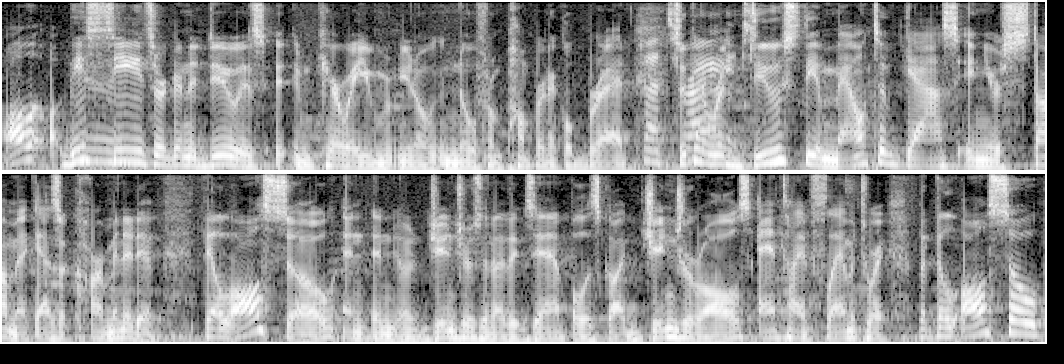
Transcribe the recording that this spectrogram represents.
All these Mm. seeds are going to do is in caraway. You, you know, know from pumpernickel bread. That's so it's going to reduce the amount of gas in your stomach as a carminative. They'll also, and, and you know, ginger is another example. It's got gingerols, anti-inflammatory, but they'll also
